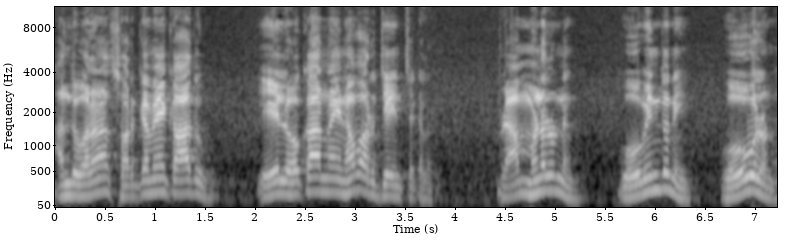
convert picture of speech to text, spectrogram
అందువలన స్వర్గమే కాదు ఏ లోకాన్నైనా వారు జయించగలరు. బ్రాహ్మణులను గోవిందుని గోవులను.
